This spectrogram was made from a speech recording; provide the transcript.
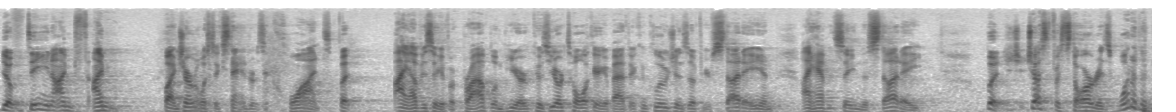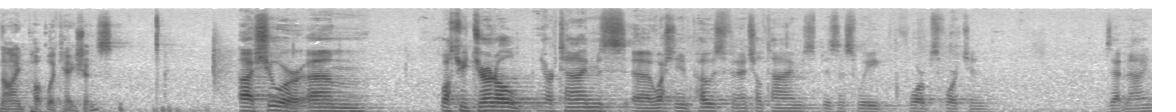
you know, Dean, I'm, I'm by journalistic standards a quant, but I obviously have a problem here because you're talking about the conclusions of your study, and I haven't seen the study. But just for starters, what are the nine publications? Uh, sure. Um, Wall Street Journal, New York Times, uh, Washington Post, Financial Times, Business Week, Forbes, Fortune. Is that nine?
